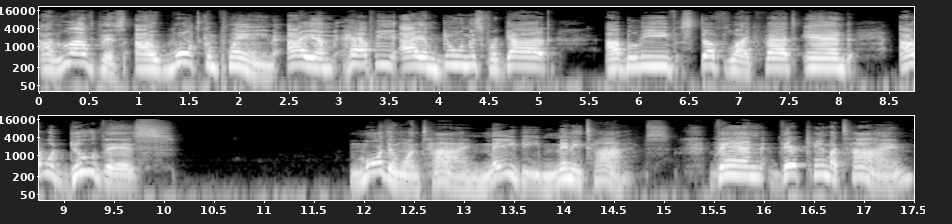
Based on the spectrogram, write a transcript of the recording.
I love this. I won't complain. I am happy. I am doing this for God. I believe stuff like that. And I would do this more than one time, maybe many times, then there came a time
